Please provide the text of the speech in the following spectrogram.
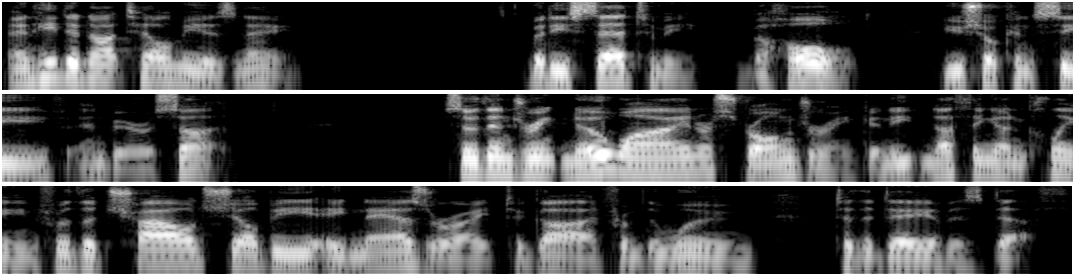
and he did not tell me his name. But he said to me, Behold, you shall conceive and bear a son. So then drink no wine or strong drink, and eat nothing unclean, for the child shall be a Nazarite to God from the womb to the day of his death.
